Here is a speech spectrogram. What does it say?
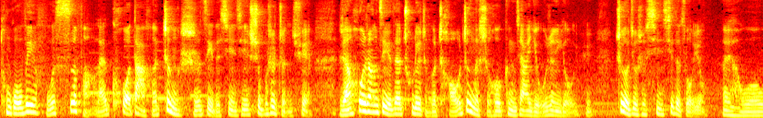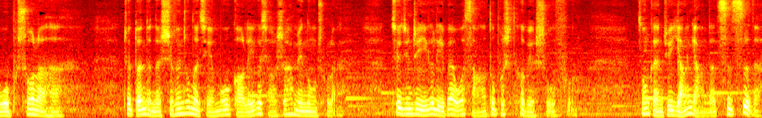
通过微服私访来扩大和证实自己的信息是不是准确，然后让自己在处理整个朝政的时候更加游刃有余，这就是信息的作用。哎呀，我我不说了哈，这短短的十分钟的节目搞了一个小时还没弄出来，最近这一个礼拜我嗓子都不是特别舒服，总感觉痒痒的、刺刺的。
